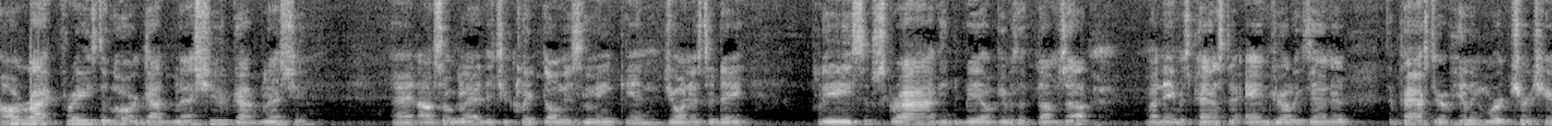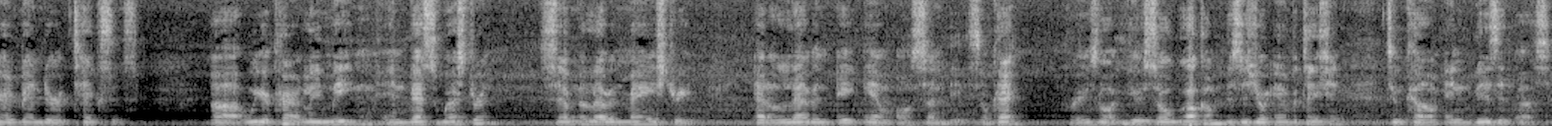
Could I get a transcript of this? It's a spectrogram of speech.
All right, praise the Lord. God bless you. God bless you. And I'm so glad that you clicked on this link and joined us today. Please subscribe, hit the bell, give us a thumbs up. My name is Pastor Andrew Alexander, the pastor of Healing Word Church here in Bandera, Texas. Uh, we are currently meeting in Best Western, 711 Main Street at 11 a.m. on Sundays, okay? Praise Lord. You're so welcome. This is your invitation to come and visit us.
